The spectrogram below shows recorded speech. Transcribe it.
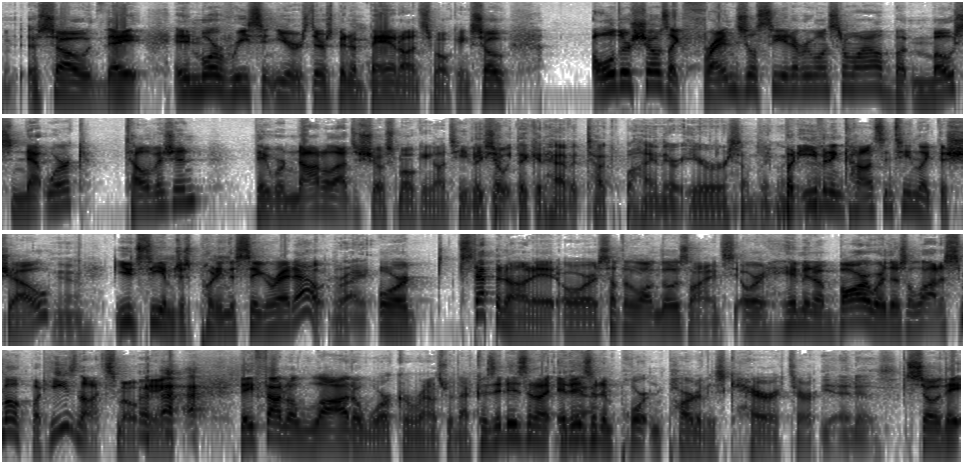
so they in more recent years there's been a ban on smoking. So older shows like Friends you'll see it every once in a while, but most network television they were not allowed to show smoking on TV. They, so could, they could have it tucked behind their ear or something. Like but that. even in Constantine, like the show, Yeah. you'd see him just putting the cigarette out, Right. Or stepping on it, or something along those lines, or him in a bar where there's a lot of smoke, but he's not smoking. they found a lot of workarounds for that because it is an it is Yeah. an important part of his character. yeah, it is. So they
